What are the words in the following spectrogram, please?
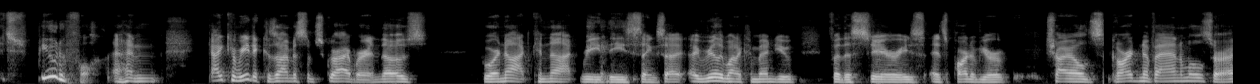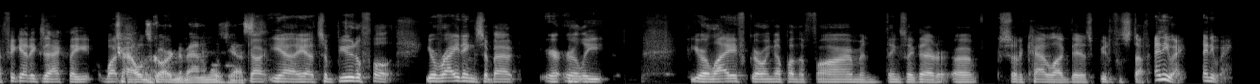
it's beautiful. And I can read it because I'm a subscriber, and those who are not cannot read these things. I, I, really want to commend you for this series. It's part of your child's garden of animals, or I forget exactly what child's garden of animals. Yes. Yeah, yeah. It's a beautiful. Your writings about your early your life growing up on the farm and things like that are, uh, sort of catalog there. It's beautiful stuff. Anyway, anyway,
